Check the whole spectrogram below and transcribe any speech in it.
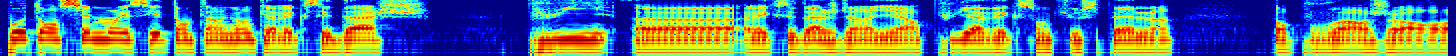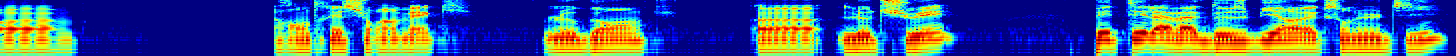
potentiellement essayer de tenter un gank avec ses dash, puis euh, avec ses dash derrière, puis avec son Q-spell pour pouvoir genre euh, rentrer sur un mec, le gank, euh, le tuer, péter la vague de sbire avec son ulti,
